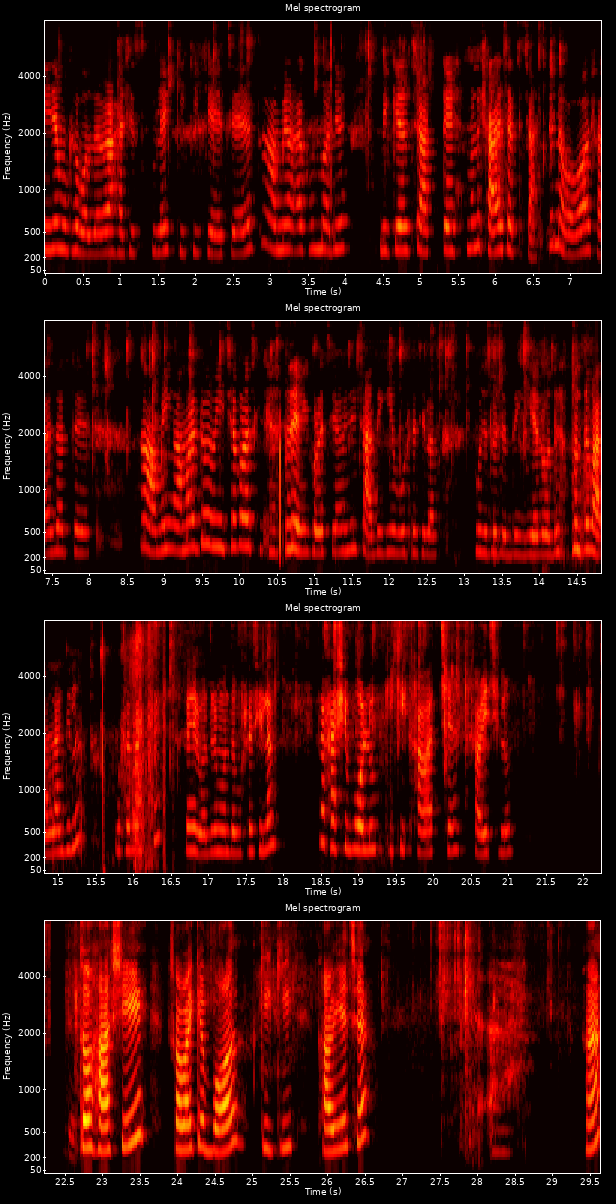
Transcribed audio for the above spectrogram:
নিজে মুখে বলবে, এবার হাসি স্কুলে কি কি খেয়েছে? তো আমি এখন বাজে বিকেল চারটে মানে সাড়ে চারটে চারটে না বাবা, সাড়ে চারটে। আমি, আমার একটু আমি ইচ্ছা করে আজকে খেতে দেরি করেছি। আমি যে ছাদে গিয়ে বসেছিলাম। পুজো টুজো দিয়ে গিয়ে রোদের মধ্যে ভালো লাগছিল বসে থাকতে। তাই রোদের মধ্যে বসেছিলাম। তো হাসি বলুক কী কী খাওয়াচ্ছে খাওয়াইছিল তো হাসি, সবাইকে বল কি কি খাওয়িয়েছে হ্যাঁ?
